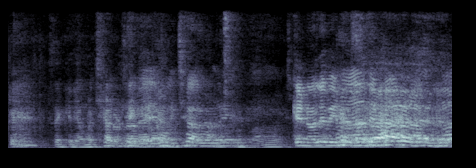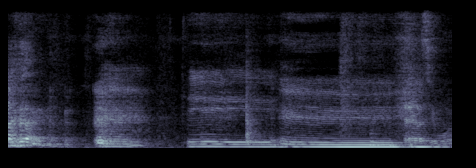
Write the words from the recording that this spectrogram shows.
Se quería mochar una Se quería Vamos, güey. vamos, Que no le vino nada de mal, la verdad. Y. Era Simón.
